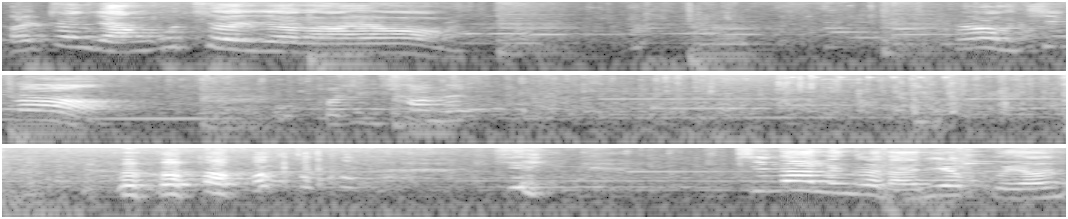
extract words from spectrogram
발전기 안 고쳐야 되잖아, 형. 형, 티나. 어, 벌써 차네? 티, 티나는 건 아니었고요.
